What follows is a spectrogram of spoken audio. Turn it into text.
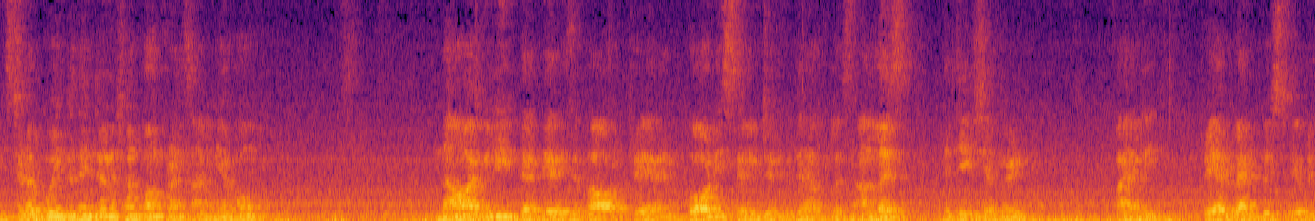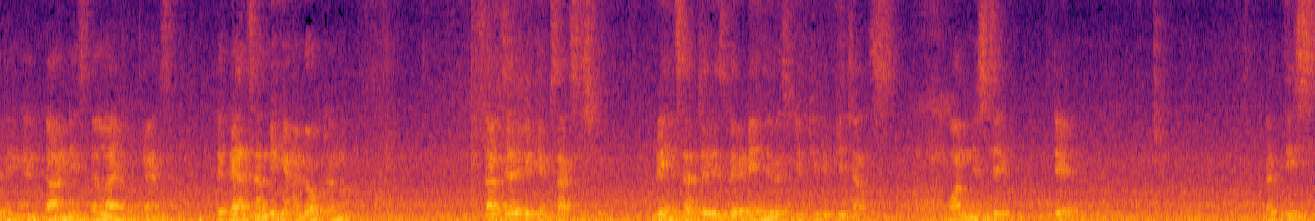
Instead of going to the international conference, I am near home. Now I believe that there is a power of prayer and God is saluted to the helpless unless they take shelter. Finally, prayer vanquished everything and garnished the life of grandson. The grandson became a doctor now. Surgery became successful. Brain surgery is very dangerous, 50-50 chance. One mistake, dead. But this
